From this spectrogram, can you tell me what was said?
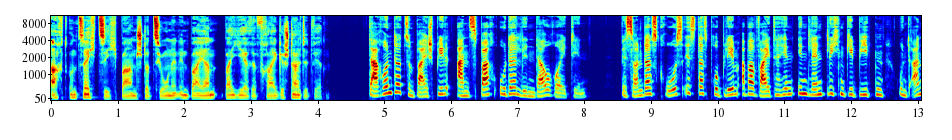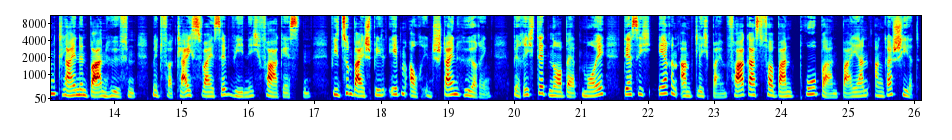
68 Bahnstationen in Bayern barrierefrei gestaltet werden. Darunter zum Beispiel Ansbach oder Lindau-Reutin. Besonders groß ist das Problem aber weiterhin in ländlichen Gebieten und an kleinen Bahnhöfen mit vergleichsweise wenig Fahrgästen, wie zum Beispiel eben auch in Steinhöring, berichtet Norbert Moy, der sich ehrenamtlich beim Fahrgastverband ProBahn Bayern engagiert.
